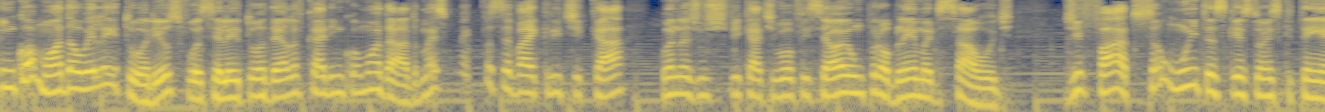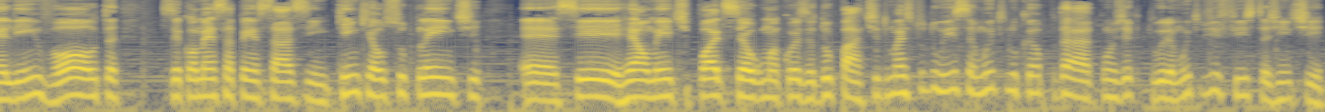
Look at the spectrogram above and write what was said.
Incomoda o eleitor. Eu, se fosse eleitor dela, ficaria incomodado. Mas como é que você vai criticar quando a justificativa oficial é um problema de saúde? De fato, são muitas questões que tem ali em volta. Você começa a pensar assim, quem que é o suplente, é, se realmente pode ser alguma coisa do partido, mas tudo isso é muito no campo da conjectura, é muito difícil da gente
